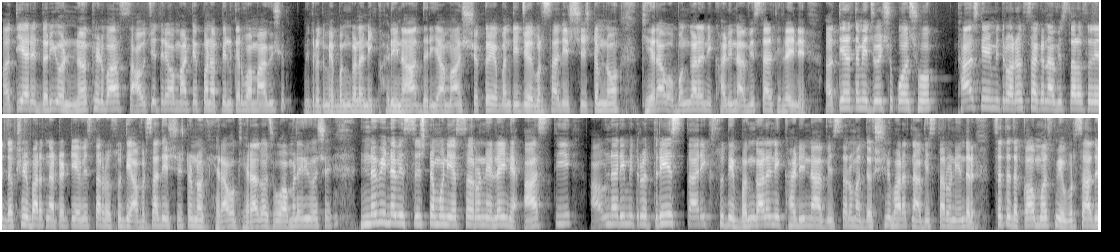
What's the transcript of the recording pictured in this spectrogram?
અત્યારે દરિયો ન ખેડવા સાવચેત રહેવા માટે પણ અપીલ કરવામાં આવી છે. મિત્રો, તમે બંગાળની ખાડીના દરિયામાં સક્રિય બનતી જે વરસાદી સિસ્ટમનો ઘેરાવો બંગાળની ખાડીના વિસ્તારથી લઈને અત્યારે તમે જોઈ શકો છો ખાસ કરીને મિત્રો અરબ સાગરના વિસ્તારો સુધી, દક્ષિણ ભારતના તટીય વિસ્તારો સુધી આ વરસાદી સિસ્ટમનો ઘેરાવો ઘેરાતો જોવા મળી રહ્યો છે. નવી નવી સિસ્ટમોની અસરોને લઈને આજથી આવનારી મિત્રો ત્રીસ તારીખ સુધી બંગાળની ખાડીના વિસ્તારોમાં, દક્ષિણ ભારતના વિસ્તારોની અંદર સતત કમોસમી વરસાદ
